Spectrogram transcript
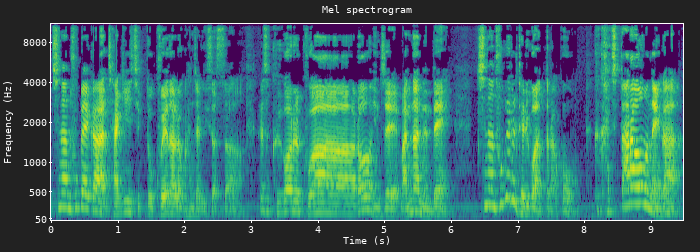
친한 후배가 자기 집도 구해달라고 한 적이 있었어. 그래서 그거를 구하러 이제 만났는데 친한 후배를 데리고 왔더라고. 그 같이 따라온 애가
